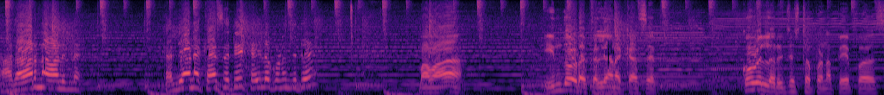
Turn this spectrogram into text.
சாதாரண ஆள் இல்லை. கல்யாண கேசட்டே கையில் கொண்டு வந்துட்டு மாமா இந்தோட கல்யாண கேசட் கோவில்ல ரிஜிஸ்டர் பண்ண பேப்பர்ஸ்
